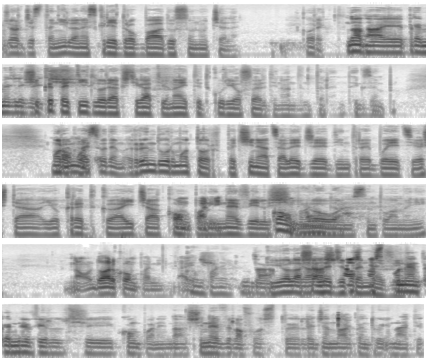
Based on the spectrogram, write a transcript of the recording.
George Stănilă ne scrie Drogba a adus unul cele. Corect. Da, da, e Premier League Și aici. câte titluri a câștigat United cu Rio Ferdinand în teren, de exemplu. Mă rog, Mai hai multe. să vedem. Rândul următor, pe cine ați alege dintre băieții ăștia? Eu cred că aici Company, Company. Neville Company, și Owen da. sunt oamenii. Nu, doar companii aici. Companii. Da. Eu l-aș alege aș, pe aș Neville. spune între Neville și Company, da. Și Neville a fost uh, legendar pentru United.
